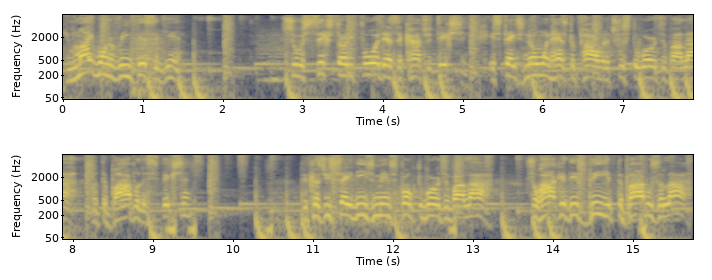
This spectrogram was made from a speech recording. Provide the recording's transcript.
you might want to read this again. Surah 634, there's a contradiction. It states no one has the power to twist the words of Allah, but the Bible is fiction. Because you say these men spoke the words of Allah. So how could this be if the Bible's a lie?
